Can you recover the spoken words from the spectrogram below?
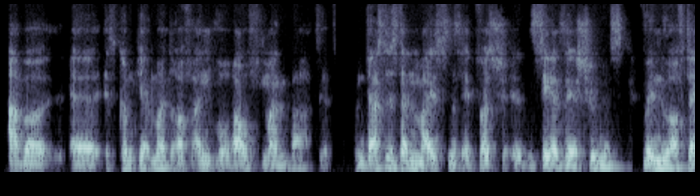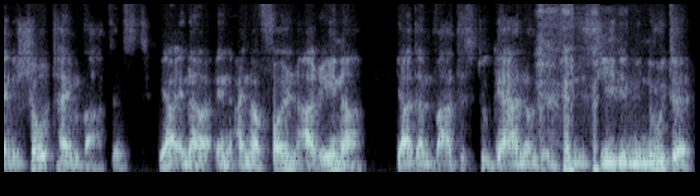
Aber äh, es kommt ja immer darauf an, worauf man wartet. Und das ist dann meistens etwas äh, sehr, sehr Schönes. Wenn du auf deine Showtime wartest, ja, in einer, in einer vollen Arena, ja, dann wartest du gerne und empfindest jede Minute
